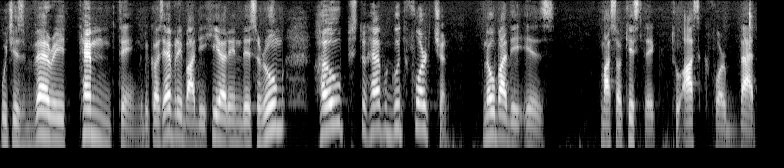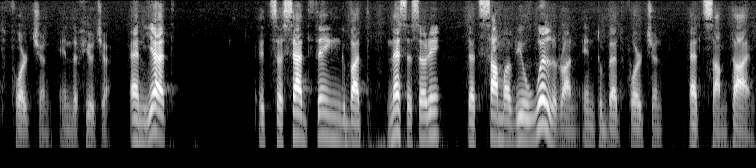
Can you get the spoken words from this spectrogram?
which is very tempting because everybody here in this room hopes to have good fortune. Nobody is masochistic to ask for bad fortune in the future. And yet, it's a sad thing but necessary that some of you will run into bad fortune at some time.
